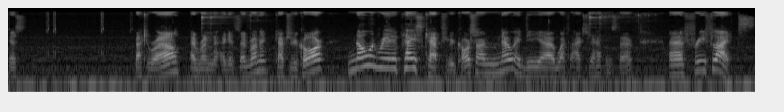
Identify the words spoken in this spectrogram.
Yes. battle royale, everyone against everyone, capture the core. No one really plays capture the core, so I have no idea what actually happens there. Uh, free flights.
